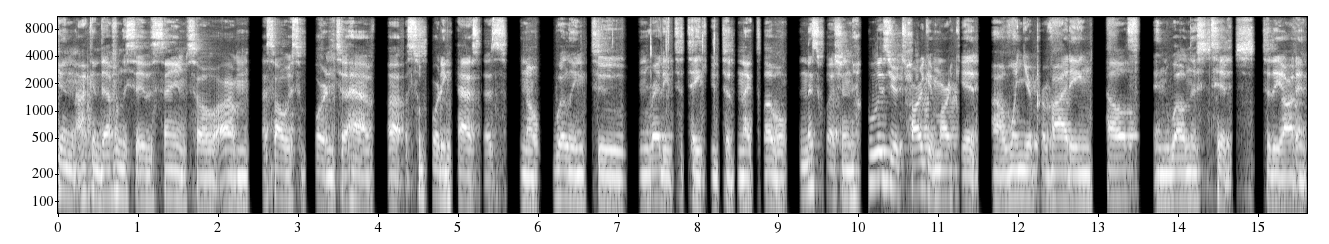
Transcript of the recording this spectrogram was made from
can I can definitely say the same. So um, that's always important to have a supporting cast that's you know willing to and ready to take you to the next level. The next question: Who is your target market uh, when you're providing health and wellness tips to the audience?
